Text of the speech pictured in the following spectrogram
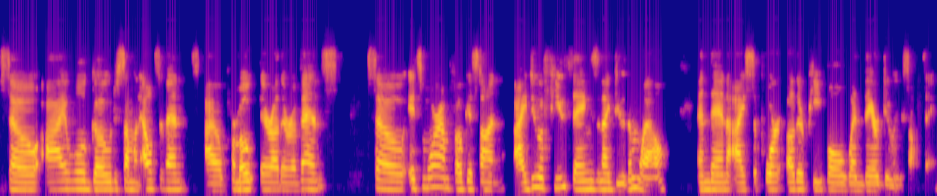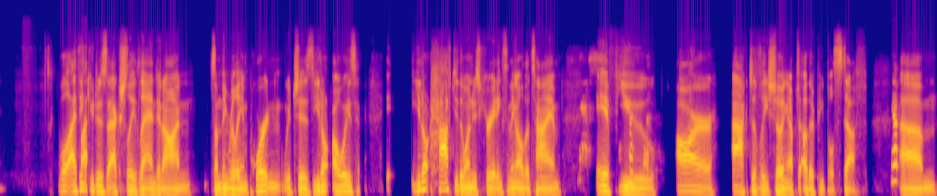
So I will go to someone else's events, I'll promote their other events. So it's more I'm focused on I do a few things and I do them well. And then I support other people when they're doing something. Well, I think you just actually landed on something really important, which is you don't always, you don't have to be the one who's creating something all the time Yes. if you are actively showing up to other people's stuff. Yep. Um,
